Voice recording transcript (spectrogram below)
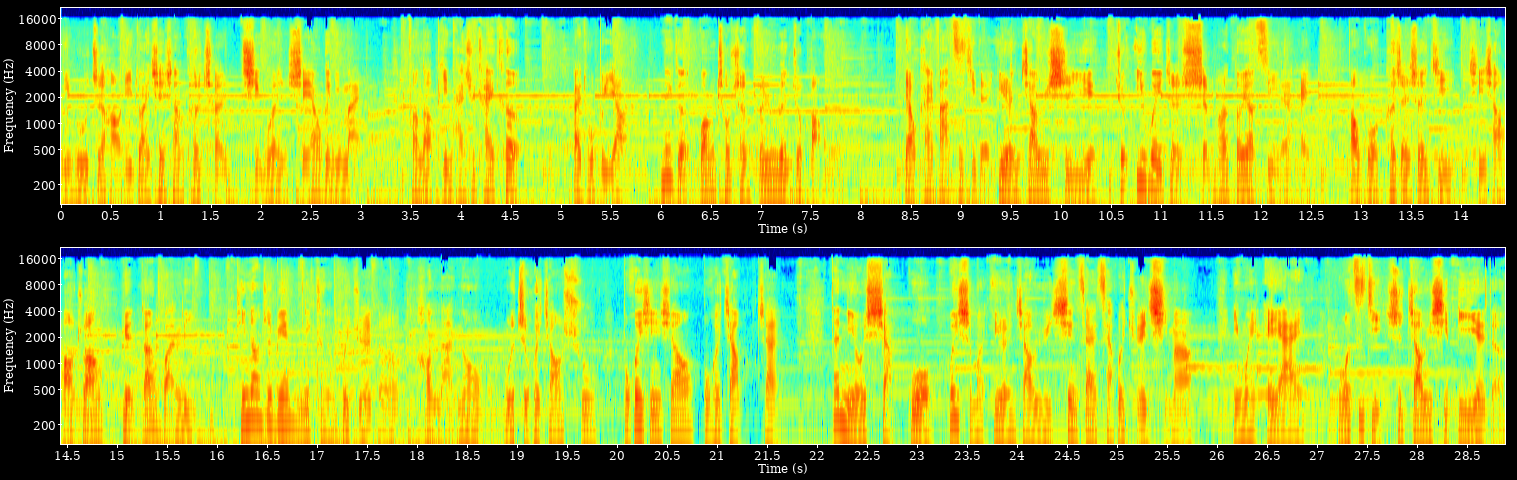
你录制好一段线上课程，请问谁要给你买？放到平台去开课？拜托不要，那个光抽成分润就饱了。要开发自己的艺人教育事业，就意味着什么都要自己来，包括课程设计、行销包装、远端管理。听到这边，你可能会觉得好难哦，我只会教书，不会行销，不会架网站。但你有想过，为什么艺人教育现在才会崛起吗？因为 AI，我自己是教育系毕业的，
